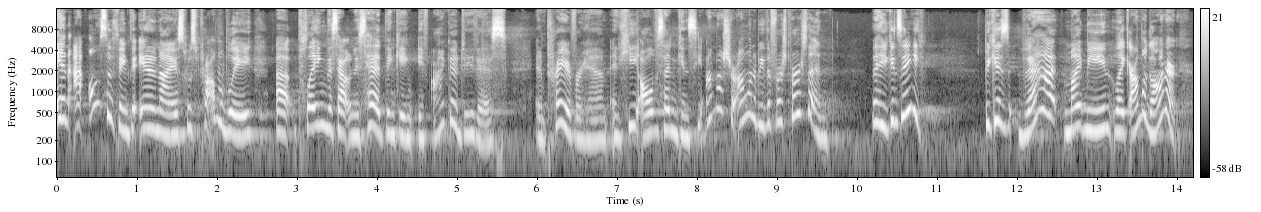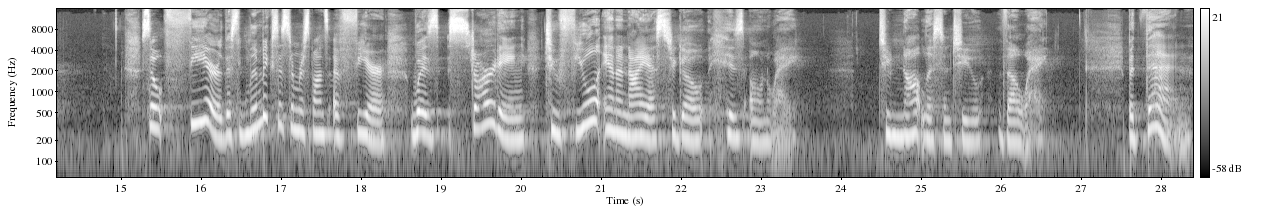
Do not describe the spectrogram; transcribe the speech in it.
And I also think that Ananias was probably uh, playing this out in his head, thinking, if I go do this and pray over him, and he all of a sudden can see, I'm not sure I want to be the first person that he can see. Because that might mean, like, I'm a goner. So, fear, this limbic system response of fear, was starting to fuel Ananias to go his own way, to not listen to the way. But then,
